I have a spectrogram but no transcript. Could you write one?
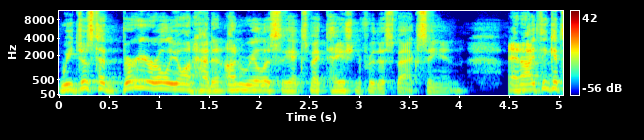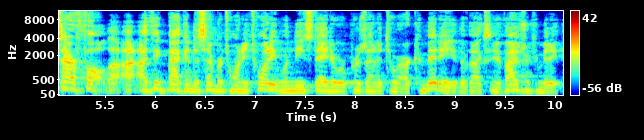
we just have very early on had an unrealistic expectation for this vaccine. And I think it's our fault. I, I, think back in December 2020, when these data were presented to our committee, the Vaccine Advisory Committee,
